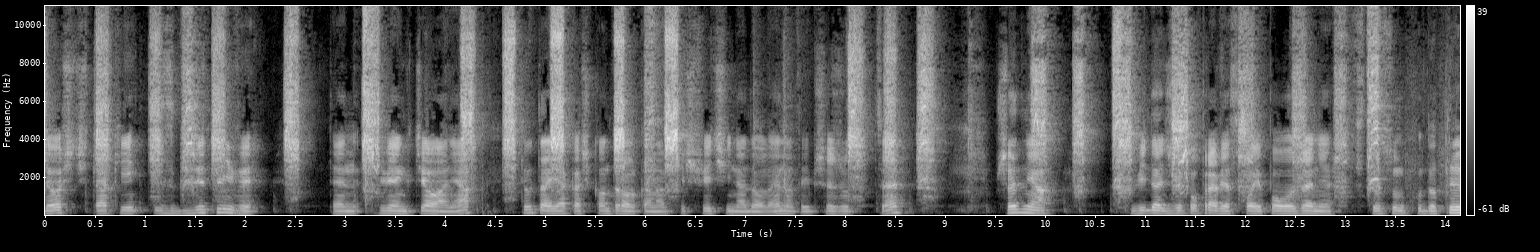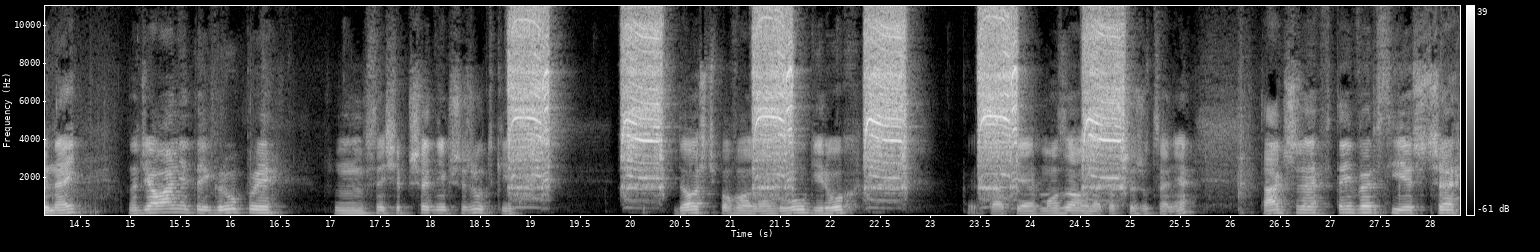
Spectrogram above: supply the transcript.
dość taki zgrzytliwy ten dźwięk działania. Tutaj jakaś kontrolka nam się świeci na dole, na tej przerzutce. Przednia widać, że poprawia swoje położenie w stosunku do tylnej. No działanie tej grupy, mm, w sensie przedniej przerzutki, dość powolne, długi ruch, takie mozolne to przerzucenie. Także w tej wersji jeszcze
